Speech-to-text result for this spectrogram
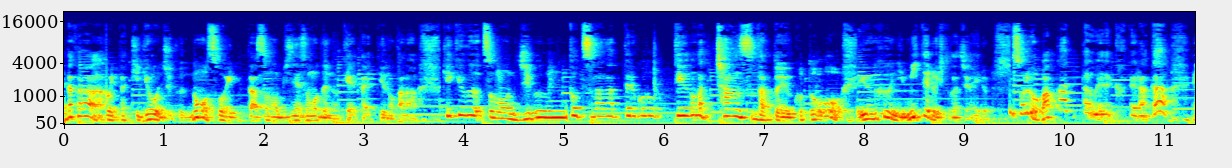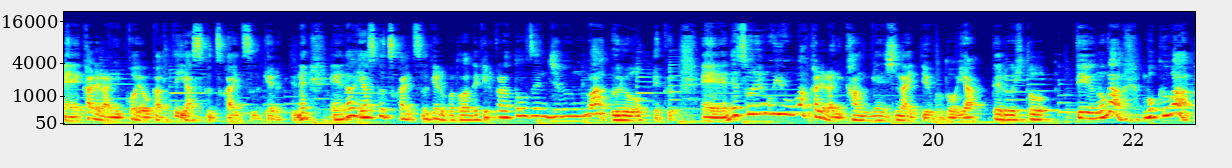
だから、こういった企業塾のそういったそのビジネスモデルの形態っていうのかな。結局、その自分と繋がってることっていうのがチャンスだということを、いうふうに見てる人たちがいる。それを分かった上で彼らが、えー、彼らに声をかけて安く使い続けるっていうね。えー、だから安く使い続けることができるから当然自分は潤っていく。えー、で、それを要は彼らに還元しないっていうことをやってる人っていうのが、僕は、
